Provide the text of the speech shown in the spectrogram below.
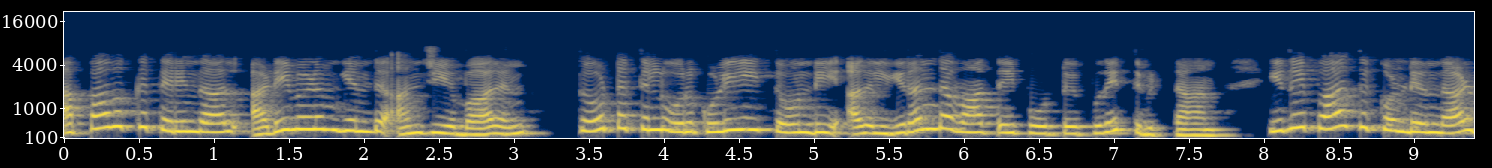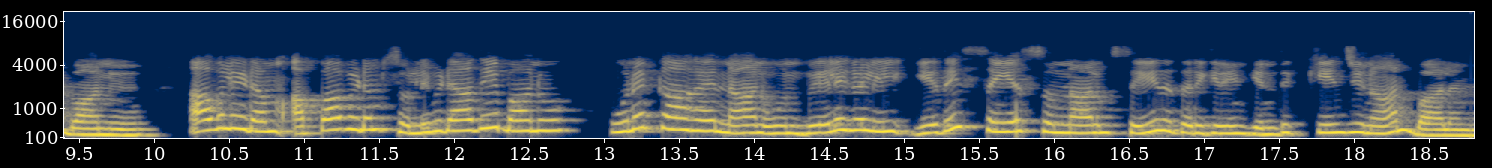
அப்பாவுக்கு தெரிந்தால் அடிவிழும் என்று அஞ்சிய பாலன் தோட்டத்தில் ஒரு குழியை தோண்டி அதில் இறந்த வாத்தை போட்டு புதைத்து விட்டான். இதை பார்த்து கொண்டிருந்தாள் பானு. அவளிடம் அப்பாவிடம் சொல்லிவிடாதே பானு. உனக்காக நான் உன் வேலைகளில் எதை செய்ய சொன்னாலும் செய்து தருகிறேன் என்று கெஞ்சினான் பாலன்.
